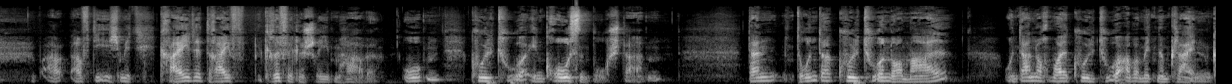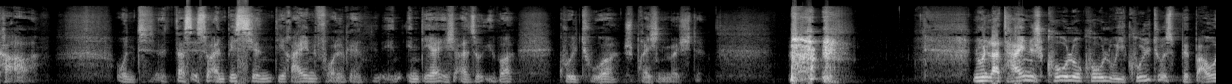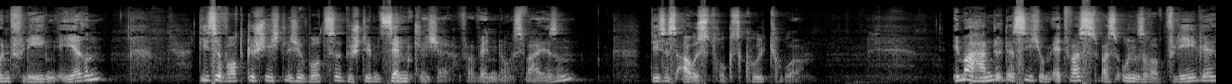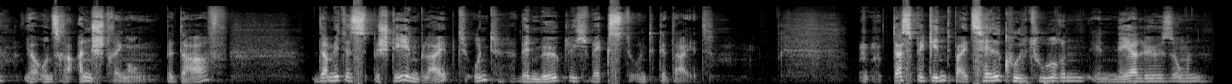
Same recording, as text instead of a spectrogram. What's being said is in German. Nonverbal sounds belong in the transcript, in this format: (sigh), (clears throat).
auf die ich mit Kreide drei Begriffe geschrieben habe. Oben Kultur in großen Buchstaben, dann drunter Kultur normal und dann nochmal Kultur, aber mit einem kleinen K. Und das ist so ein bisschen die Reihenfolge, in, in der ich also über Kultur sprechen möchte. (clears throat) Nun lateinisch colo colui cultus, bebauen, pflegen, ehren. Diese wortgeschichtliche Wurzel bestimmt sämtliche Verwendungsweisen dieses Ausdrucks Kultur. Immer handelt es sich um etwas, was unserer Pflege, ja unserer Anstrengung bedarf, damit es bestehen bleibt und, wenn möglich, wächst und gedeiht. Das beginnt bei Zellkulturen in Nährlösungen,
